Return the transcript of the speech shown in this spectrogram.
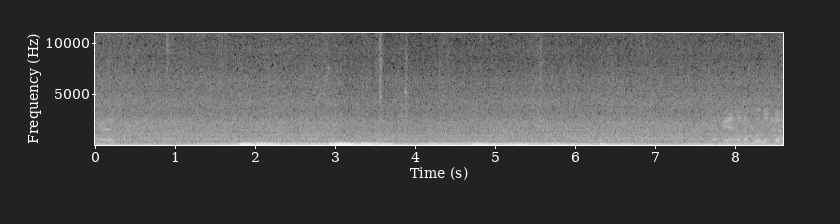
Yan. Yan, ganyan na lang muna siya.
